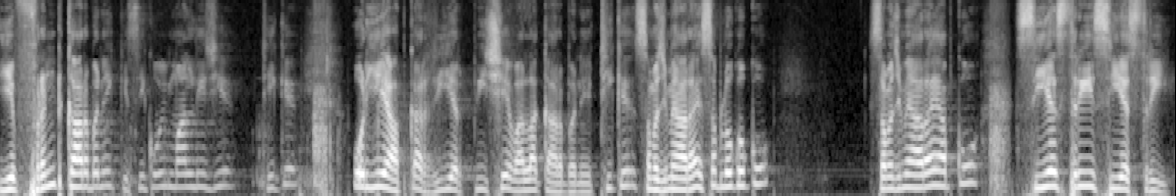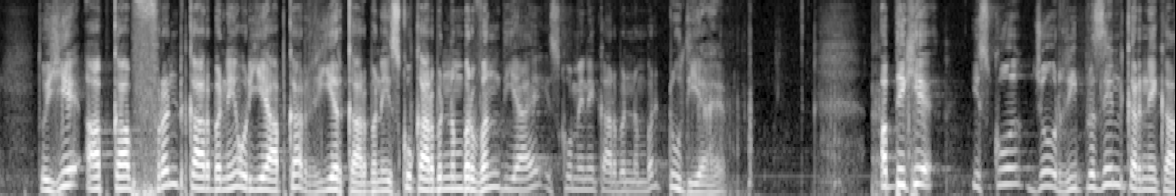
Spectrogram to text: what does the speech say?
ये फ्रंट कार्बन है, किसी को भी मान लीजिए, ठीक है? और ये आपका रियर पीछे वाला कार्बन है, ठीक है? समझ में आ रहा है सब लोगों को? समझ में आ रहा है आपको? C S three C S three तो ये आपका फ्रंट कार्बन है और ये आपका रियर कार्बन है। इसको कार्बन नंबर वन दिया है, इसको मैंने कार्बन नंबर टू दिया है। अब देखिए, इसको जो रिप्रेजेंट करने का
